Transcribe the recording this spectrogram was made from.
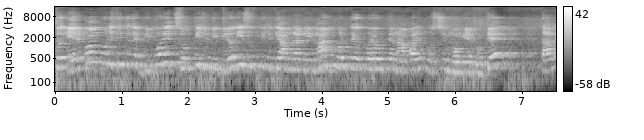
তো এরকম পরিস্থিতিতে বিপরীত শক্তি যদি, বিরোধী শক্তি যদি আমরা নির্মাণ করতে, করে উঠতে না পারি পশ্চিমবঙ্গে ঢুকে তাহলে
